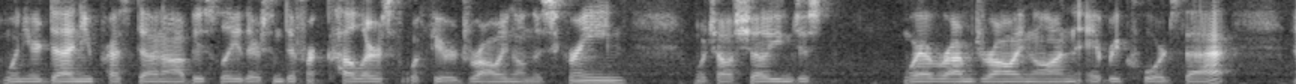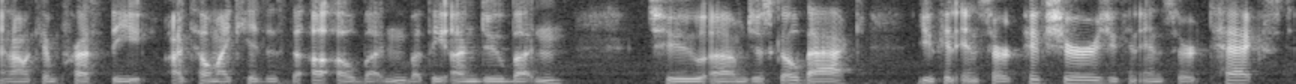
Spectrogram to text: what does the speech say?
When you're done you press done obviously. There's some different colors if you're drawing on the screen which I'll show you just wherever I'm drawing on it records that and I can press the, I tell my kids it's the uh-oh button, but the undo button to um, just go back. You can insert pictures, you can insert text.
